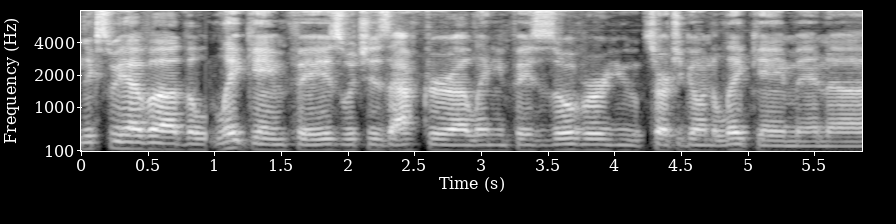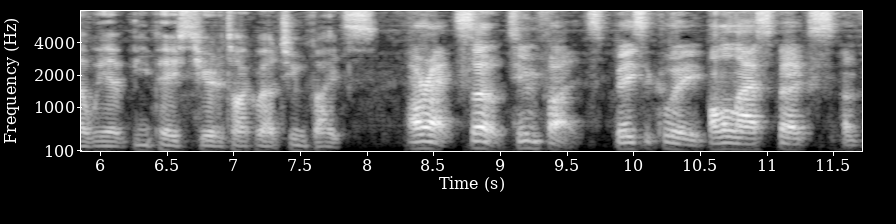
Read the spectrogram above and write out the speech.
Next, we have uh, the late game phase, which is after uh, laning phase is over, you start to go into late game, and uh, we have B Paste here to talk about team fights. Alright, so team fights. Basically, all aspects of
